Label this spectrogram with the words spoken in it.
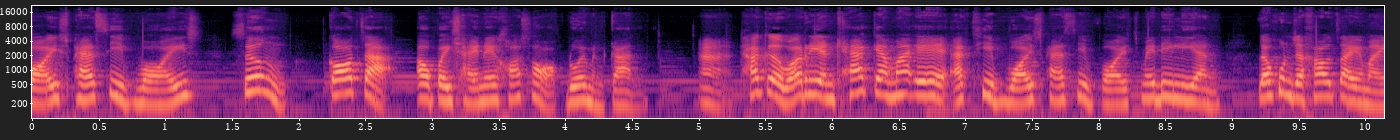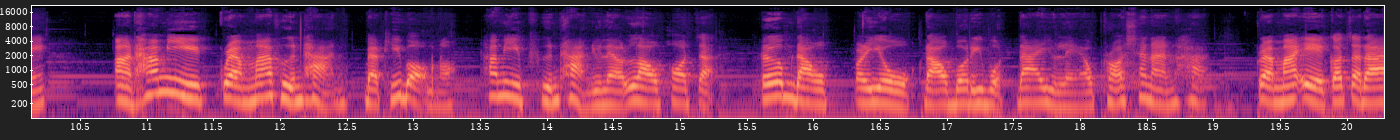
voice passive voice ซึ่งก็จะเอาไปใช้ในข้อสอบด้วยเหมือนกันอ่าถ้าเกิดว่าเรียนแค่ gamma A active voice passive voice ไม่ได้เรียน แล้วคุณจะเข้าใจไหม อ่าถ้ามี grammar พื้นฐานแบบที่บอกเนาะถ้ามีพื้นฐานอยู่แล้ว เราพอจะเริ่มเดาประโยคเดาบริบทได้อยู่แล้ว เพราะฉะนั้นค่ะ grammar A ก็จะได้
